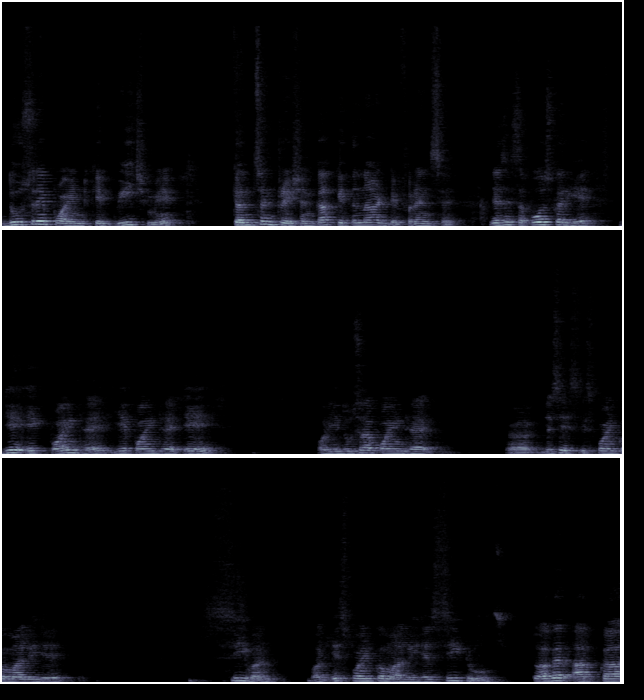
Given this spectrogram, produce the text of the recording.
दूसरे पॉइंट के बीच में कंसेंट्रेशन का कितना डिफरेंस है। जैसे सपोज़ करिए ये एक पॉइंट है ये पॉइंट है ए और ये दूसरा पॉइंट है जैसे इस, इस पॉइंट को मान लीजिए सी वन और इस पॉइंट को मान लीजिए सी टू तो अगर आपका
